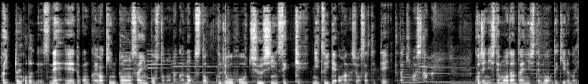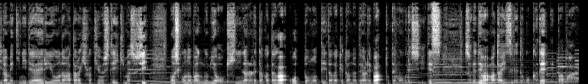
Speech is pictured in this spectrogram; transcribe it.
はい。ということでですね、えっ、ー、と、今回はキントンサインポストの中のストック情報中心設計についてお話をさせていただきました。個人にしても団体にしてもできるのひらめきに出会えるような働きかけをしていきますし、もしこの番組をお聞きになられた方がおっと思っていただけたのであればとても嬉しいです。それではまたいずれどこかで。バイバイ。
